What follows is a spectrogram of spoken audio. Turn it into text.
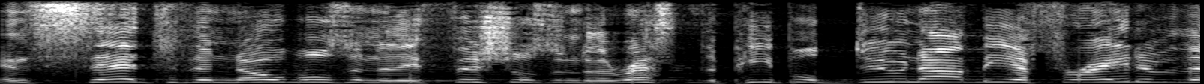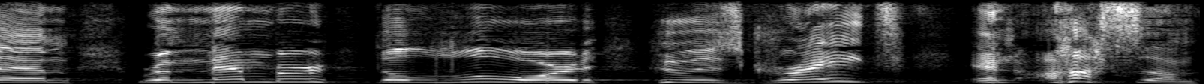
and said to the nobles and to the officials and to the rest of the people, Do not be afraid of them. Remember the Lord who is great and awesome,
